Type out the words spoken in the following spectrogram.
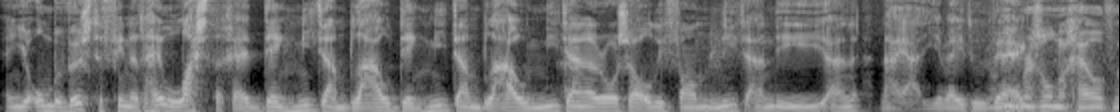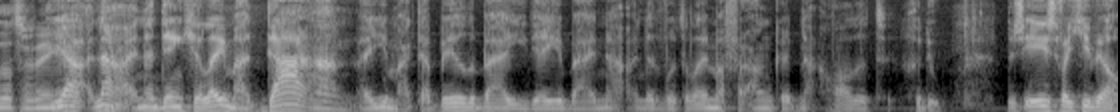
En je onbewuste vindt dat heel lastig. Hè? Denk niet aan blauw, denk niet aan blauw, niet aan een roze olifant, niet aan die. Aan, nou ja, je weet hoe het Niet werkt. meer zonder geld, dat soort dingen. Ja, nou, en dan denk je alleen maar daaraan. Hè, Je maakt daar beelden bij, ideeën bij. Nou, en dat wordt alleen maar verankerd. Nou, al dat gedoe. Dus eerst wat je wel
